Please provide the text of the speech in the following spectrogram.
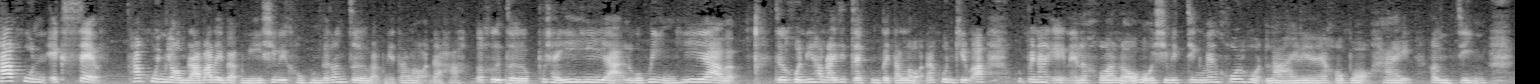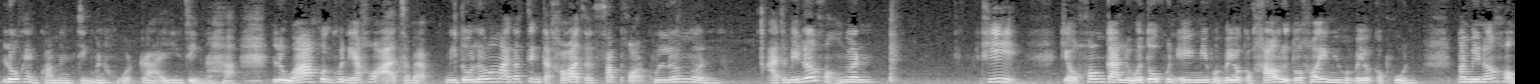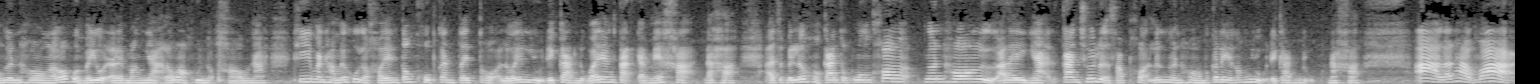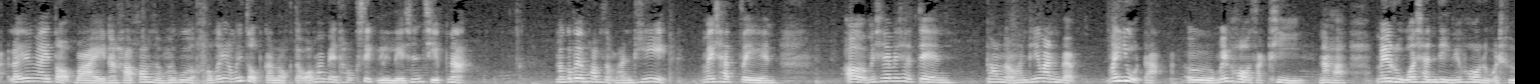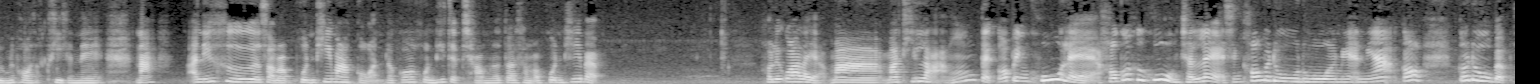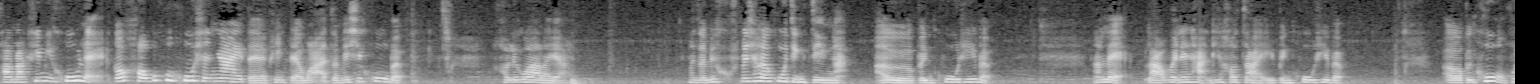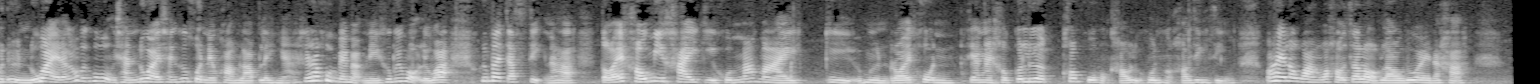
ถ้าคุณ accept ถ้าคุณยอมรับอะไรแบบนี้ชีวิตของคุณก็ต้องเจอแบบนี้ตลอดนะคะ ก็คือเจอผู้ชายเฮียหรือว่าผู้หญิงเฮียแบบ เจอคนที่ทำร้ายจิตใจคุณไปตลอด ถ้าคุณคิดว่าคุณเป็นนางเอกในละครหรอโหชีวิตจริงแม่งโคตรโหดร้ายเลยนะเขาบอกให้เอาจริงๆโลกแห่งความเป็นจริงมันโหดร้ายจริง ๆนะคะ หรือว่าคนคนนี้เขาอาจจะแบบมีตัวเลือกมากมายก็จริงแต่เขาอาจจะซัพพอร์ตคุณเรื่องเงิน อาจจะมีเรื่องของเงินที่ เกี่ยวข้องกันหรือว่าตัวคุณเองมีผลประโยชน์กับเขาหรือตัวเขาเองมีผลประโยชน์กับคุณ มันมีเรื่องของเงินทองแล้วก็ผลประโยชน์อะไรบางอย่างระหว่างคุณกับเขานะที่มันทำให้คุณกับเขายังต้องคบกันไปต่อหรือว่ายังอยู่ด้วยกัน หรือว่ายังตัดกันไม่ขาดนะคะ อาจจะเป็นเรื่องของการตกลงข้อเงินทองหรืออะไรอย่างเงี้ยการช่วยเหลือซัพพอร์ตเรื่องเงินทองมันก็เลยต้องอยู่ด้วยกันอยู่นะคะอ่าแล้วถามว่าแล้วยังไงต่อไปนะคะ ความสัมพันธ์คุณกับเขาก็ยังไม่จบกันหรอกแต่ว่ามันเป็นท็อกซิก a t i o n s h i p น่ะมันก็เป็นความสัมพันธ์ที่ไม่ชัดเจน เออไม่ใช่ไม่ชัดเจน ความสัมพันธ์ที่มันแบบไม่หยุดอะเออ ไม่พอสักทีนะคะ ไม่รู้ว่าฉันดีไม่พอหรือว่าเธอไม่พอสักทีกันแน่นะ อันนี้คือสำหรับคนที่มาก่อน แล้วก็คนที่เจ็บช้ำแล้วแต่สำหรับคนที่แบบเขาเรียกว่าอะไรอะมา มาทีหลัง แต่ก็เป็นคู่แหละ เขาก็คือคู่ของฉันแหละ ฉันเข้ามาดูดูในอันเนี้ย ก็ ก็ดูแบบความรักที่มีคู่แหละ ก็เขาก็คือคู่ฉันไง แต่เพียงแต่ว่าอาจจะไม่ใช่คู่แบบ เขาเรียกว่าอะไรอะมันจะไม่ ไม่ใช่คู่จริง ๆอะ เออ เป็นคู่ที่แบบ นั่นแหละเล่าไว้ในฐานที่เข้าใจ เป็นคู่ที่แบบ เออเป็นคู่ของคนอื่นด้วย แล้วก็เป็นคู่ของฉันด้วย ฉันคือคนในความลับอะไรเงี้ยคือถ้าคุณเป็นแบบนี้ คือพี่บอกเลยว่าคุณเป็นจัสติกนะคะ ต่อให้เขามีใครกี่คนมากมายกี่หมื่นร้อยคน ยังไงเขาก็เลือกครอบครัวของเขาหรือคนของเขาจริง ๆ ก็ให้ระวังว่าเขาจะหลอกเราด้วยนะคะ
